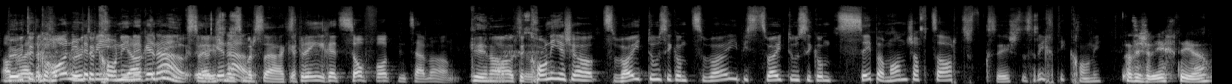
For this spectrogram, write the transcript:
Weil der Con- weil der dabei- Conny ja, nicht dabei genau, war, ja, genau. muss man sagen. Das bringe ich jetzt sofort in Zusammenhang. Genau, der Conny ist ja 2002 bis 2007 Mannschaftsarzt gewesen. Ist das richtig, Conny? Das ist richtig, ja.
